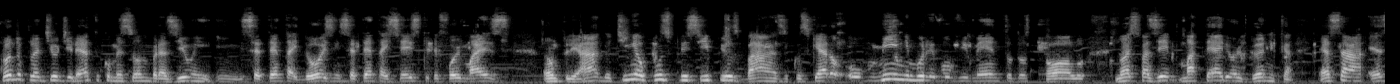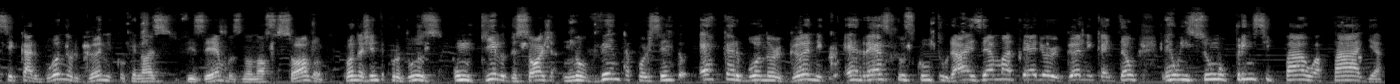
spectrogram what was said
Quando o plantio direto começou no Brasil em, em 72, em 76, que ele foi mais ampliado, tinha alguns princípios básicos, que era o mínimo revolvimento do solo, nós fazer matéria orgânica. Essa, esse carbono orgânico que nós fizemos no nosso solo, quando a gente produz um quilo de soja, 90% é carbono orgânico, é restos culturais, é matéria orgânica orgânica, então, é o insumo principal, a palha,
